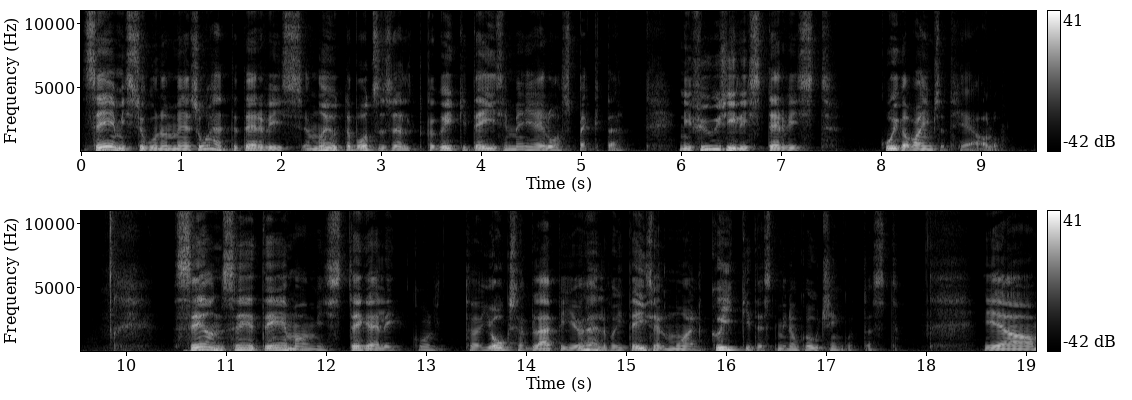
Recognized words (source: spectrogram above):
see, missugune on meie suhete tervis, mõjutab otseselt ka kõiki teisi meie elu aspekte. nii füüsilist tervist kui ka vaimset heaolu see on see teema, mis tegelikult jookseb läbi ühel või teisel moel kõikidest minu coaching utest. ja,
